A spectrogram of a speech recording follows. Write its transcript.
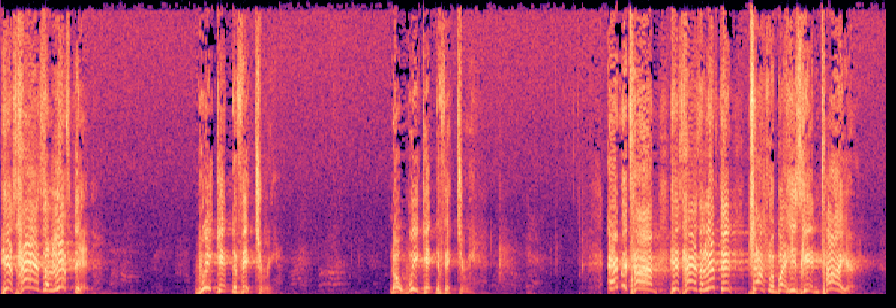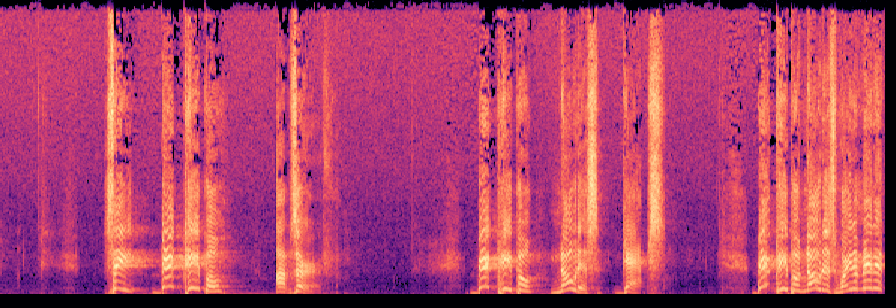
his hands are lifted, we get the victory. No, we get the victory. Every time his hands are lifted, Joshua, but he's getting tired. See, big people observe. Big people notice gaps. Big people notice, wait a minute.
